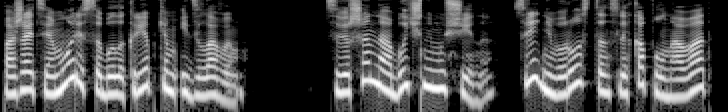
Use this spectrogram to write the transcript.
Пожатие Морриса было крепким и деловым. Совершенно обычный мужчина, среднего роста, слегка полноват,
